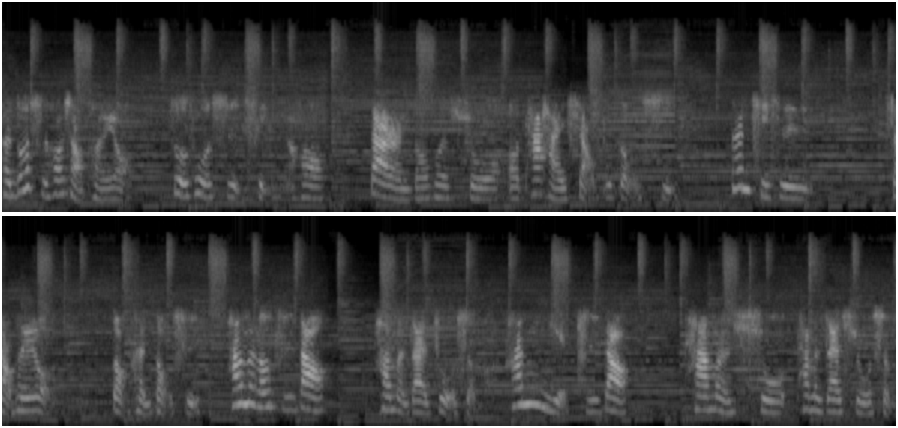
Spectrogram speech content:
很多时候小朋友做错事情，然后大人都会说哦他还小不懂事，但其实小朋友懂很懂事，他们都知道。他们在做什么？他们也知道他们说他们在说什么。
